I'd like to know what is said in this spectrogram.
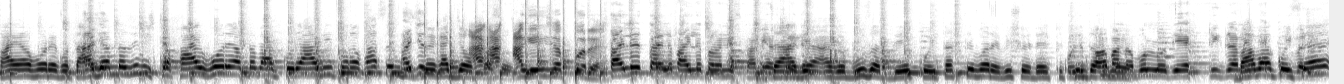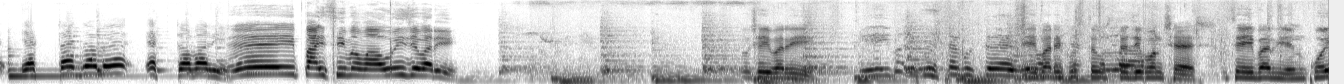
ফায়া পরে কথা। আগে আমরা জিনিসটা ফাই পরে আমরা ভাগ করে আগে তোরা ফাসেন কাজ আগে হিসাব করে। তাইলে তাইলে পাইলে তোরা নিস আমি আগে আগে বুঝার দে কই থাকতে পারে বিষয়টা একটু চিন্তা বাবা না বলল যে একটি গ্রামে বাবা কইছে। একটা গ্রামে একটা বাড়ি। এই পাইছি মামা ওই যে বাড়ি। সেই বাড়ি এই বাড়ি খুঁজতে খুঁজতে এই জীবন শেষ। বাড়ি কই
